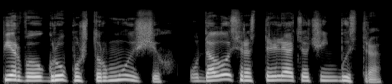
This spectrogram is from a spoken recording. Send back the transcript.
Первую группу штурмующих удалось расстрелять очень быстро,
